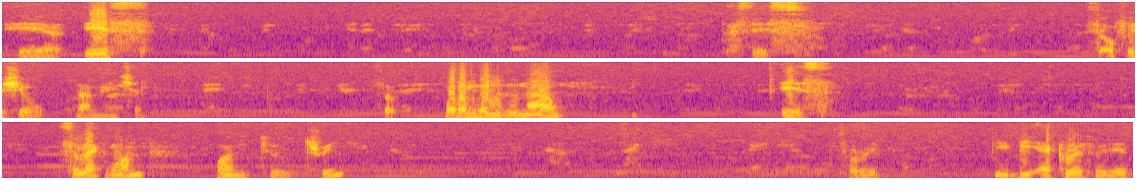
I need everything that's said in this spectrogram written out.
here is that's this it's the official dimension. So what I'm going to do now is select one one two three sorry be, be accurate with it.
